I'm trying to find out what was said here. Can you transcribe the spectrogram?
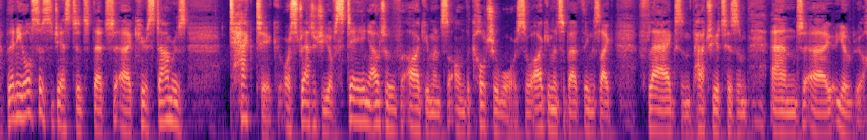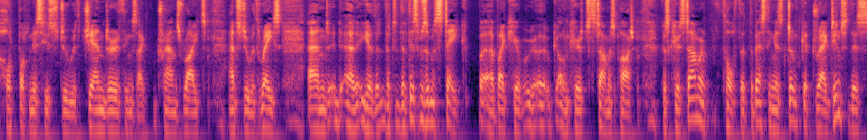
But then he also suggested that uh, Keir Starmer's tactic or strategy of staying out of arguments on the culture wars. So arguments about things like flags and patriotism and uh, you know hot button issues to do with gender, things like trans rights, and to do with race. And uh, you know that, that, that, this was a mistake uh, by Keir, uh, on Keir Starmer's part because Keir Starmer thought that the best thing is don't get dragged into this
